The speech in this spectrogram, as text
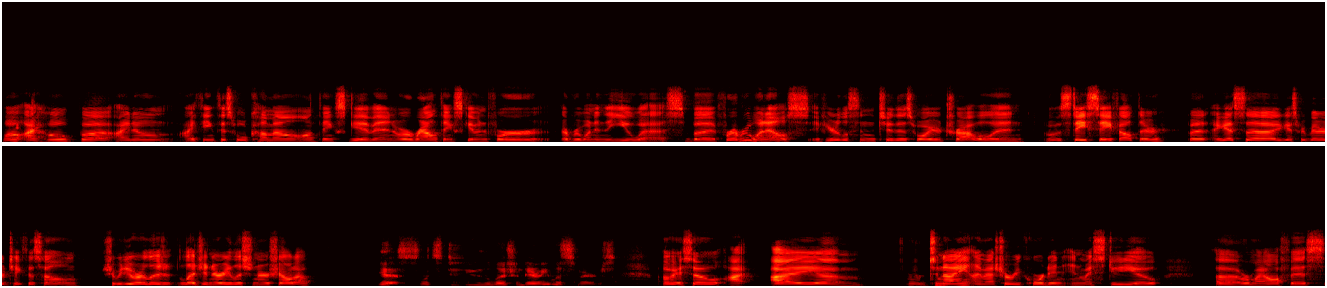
Well, I hope uh, I know. I think this will come out on Thanksgiving or around Thanksgiving for everyone in the U.S. But for everyone else, if you're listening to this while you're traveling, stay safe out there. But I guess uh, I guess we better take this home. Should we do our leg- legendary listener shout out? Yes, let's do the legendary listeners. Okay, so I I um tonight I'm actually recording in my studio uh, or my office,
